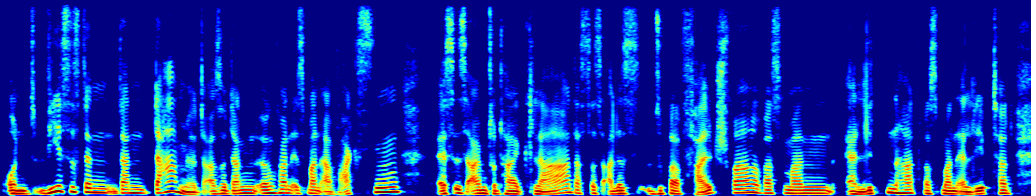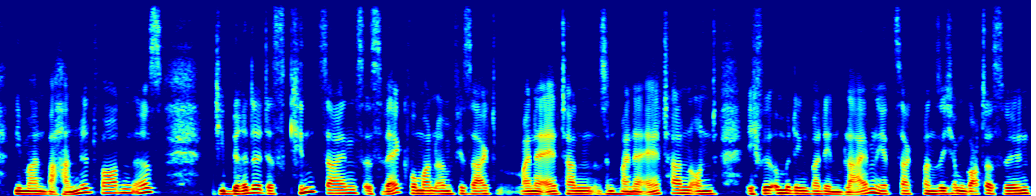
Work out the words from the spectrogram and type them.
Und wie ist es denn dann damit? Also dann irgendwann irgendwann ist man erwachsen. Es ist einem total klar, dass das alles super falsch war, was man erlitten hat, was man erlebt hat, wie man behandelt worden ist. Die Brille des Kindseins ist weg, wo man irgendwie sagt, meine Eltern sind meine Eltern und ich will unbedingt bei denen bleiben. Jetzt sagt man sich um Gottes Willen,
